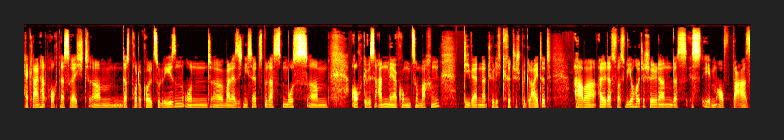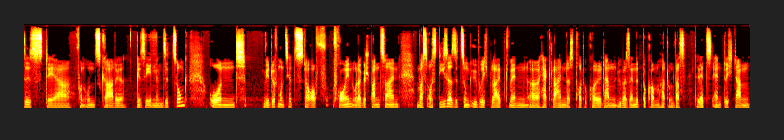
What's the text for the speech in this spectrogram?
Herr Klein hat auch das Recht, ähm, das Protokoll zu lesen und äh, weil er sich nicht selbst belasten muss, ähm, auch gewisse Anmerkungen zu machen. Die werden natürlich kritisch begleitet. Aber all das, was wir heute schildern, das ist eben auf Basis der von uns gerade gesehenen Sitzung. Und wir dürfen uns jetzt darauf freuen oder gespannt sein, was aus dieser Sitzung übrig bleibt, wenn äh, Herr Klein das Protokoll dann übersendet bekommen hat und was letztendlich dann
